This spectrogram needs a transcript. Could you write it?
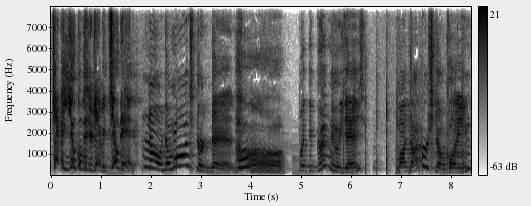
Jeffy, you pooped in your jammies. You did. No, the monster did. Oh. But the good news is, my diaper's still clean.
